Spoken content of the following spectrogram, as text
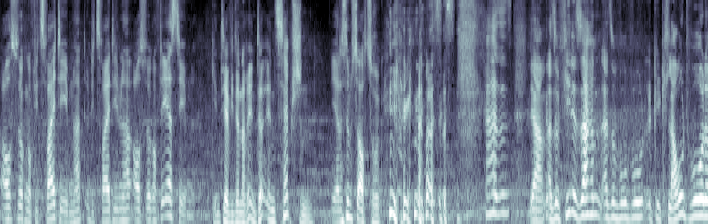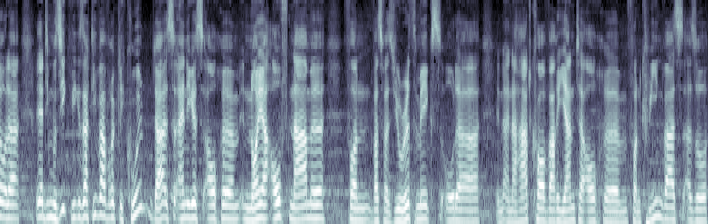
Auswirkung auf die zweite Ebene hat und die zweite Ebene hat Auswirkungen auf die erste Ebene. Geht ja wieder nach Inception. Ja, das nimmst du auch zurück. ja, genau. Ist, ja, ist, ja, also viele Sachen, also wo, wo geklaut wurde oder ja, die Musik, wie gesagt, die war wirklich cool. Da ist einiges auch ähm, in neuer Aufnahme von, was weiß Eurythmics oder in einer Hardcore-Variante auch ähm, von Queen was. Also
